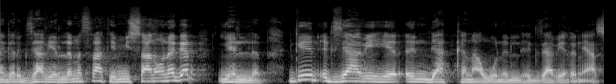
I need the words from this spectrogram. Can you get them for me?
ነገር እግዚአብሔር ለመስራት የሚሳነው ነገር የለም። ግን እግዚአብሔር እንዲያከናውንልህ እግዚአብሔርን ያዝ።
